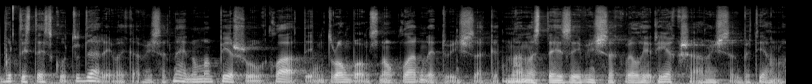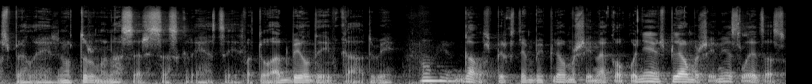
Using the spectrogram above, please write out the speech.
burtiski teicu, ko tu dari. Viņš saka, nē, nu man piešūva klāt, un trombons nav klarneti. Viņš saka, un anestezija, viņš saka, vēl ir iekšā. Viņš saka, bet jānospēlē. Nu, tur man asaras saskrējās par to atbildību, kāda bija. Nu, Galvaspirkstiem bija pļaumašīnā, kaut ko ņēmis, pļaumašīna ieslēdzās.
